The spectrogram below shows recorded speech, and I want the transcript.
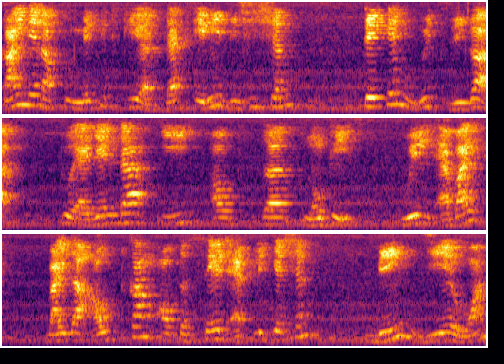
kind enough to make it clear that any decision taken with regard to agenda E of the notice will abide by the outcome of the said application being GA1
